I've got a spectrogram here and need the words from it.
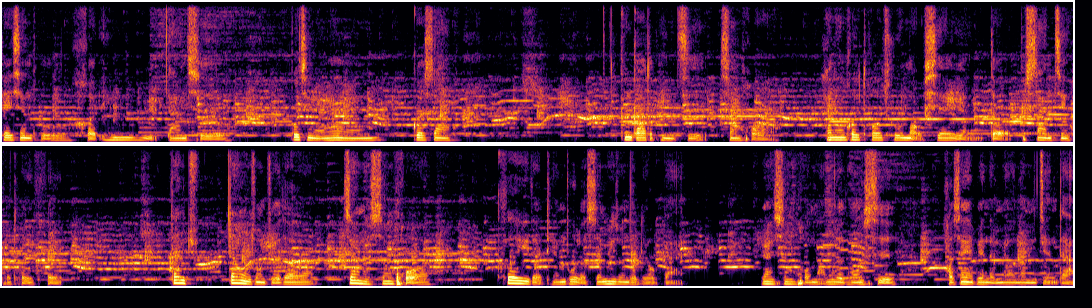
K 线图和英语单词不仅能让人过上。更高的品质生活，还能会拖出某些人的不上进和颓废。但但我总觉得，这样的生活刻意的填补了生命中的流感，让生活麻木的同时，好像也变得没有那么简单。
